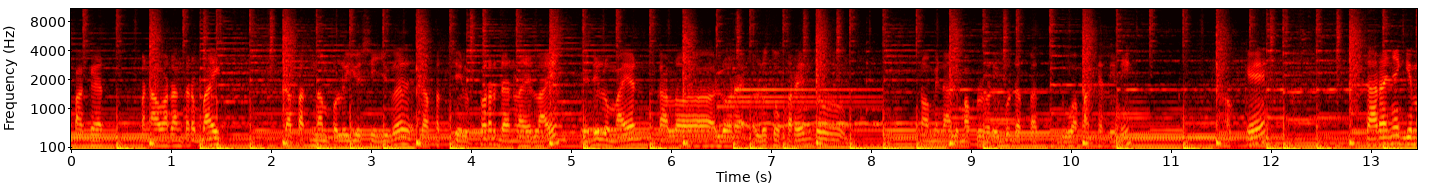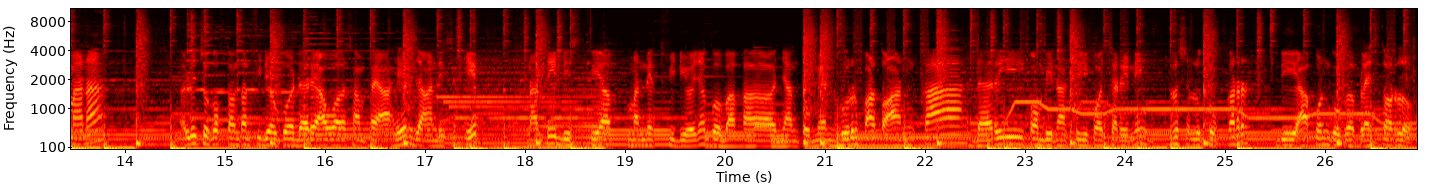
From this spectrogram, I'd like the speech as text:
paket penawaran terbaik dapat 60 UC juga dapat silver dan lain-lain. Jadi lumayan kalau lu, lu tukerin tuh nominal 50.000 dapat dua paket ini. Oke caranya gimana? Lu cukup tonton video gue dari awal sampai akhir jangan di skip. Nanti di setiap menit videonya gue bakal nyantumin huruf atau angka dari kombinasi voucher ini. Terus lu tuker di akun Google Play Store lo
